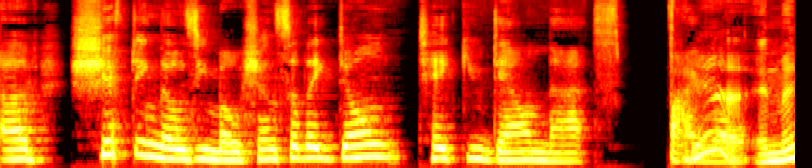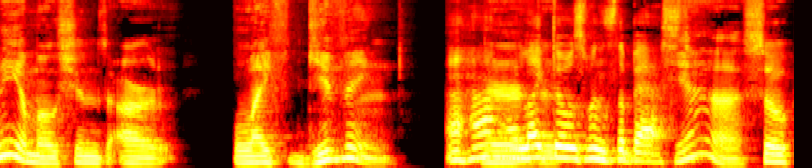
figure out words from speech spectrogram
of shifting those emotions so they don't take you down that spiral. Yeah, and many emotions are life giving. Uh-huh. I like those ones the best. Yeah, so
